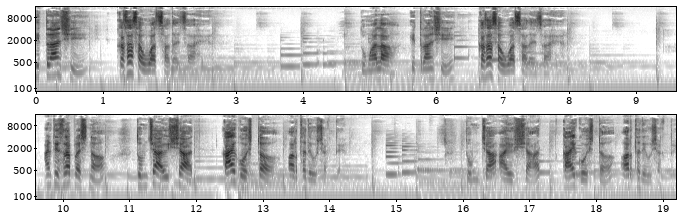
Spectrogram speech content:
इतरांशी कसा संवाद साधायचा आहे? तुम्हाला इतरांशी कसा संवाद साधायचा आहे? आणि तिसरा प्रश्न तुमच्या आयुष्यात काय गोष्ट अर्थ देऊ शकते? तुमच्या आयुष्यात काय गोष्ट अर्थ देऊ शकते?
